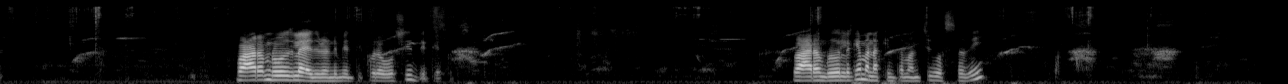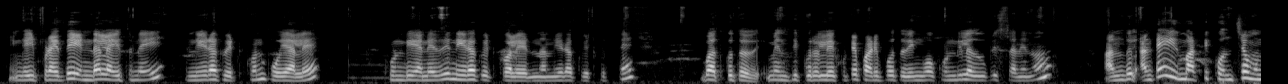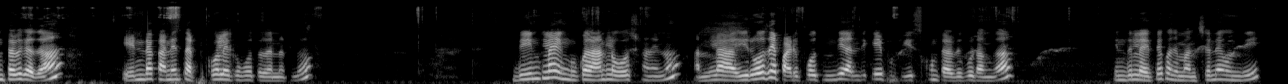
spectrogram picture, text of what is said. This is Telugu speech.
వారం రోజులు అయ్యి చూడండి మెంతి కూర పోసి దిక్కే వారం రోజులకే మనకి ఇంత మంచిగా వస్తుంది. ఇంకా ఇప్పుడైతే ఎండలు అవుతున్నాయి నీడకు పెట్టుకొని పోయాలి. కుండి అనేది నీడకు పెట్టుకోవాలి. ఎండ నీడకు పెట్టుకుంటే బతుకుతుంది. మెంతి కూర లేకుంటే పడిపోతుంది. ఇంకో కుండీలో చూపిస్తాను నేను. అందు అంటే ఇది మట్టి కొంచెం ఉంటుంది కదా. ఎండకు అనేది తట్టుకోలేకపోతుంది అన్నట్లు. దీంట్లో ఇంకొక దాంట్లో పోసిన నేను. అందులో ఈరోజే పడిపోతుంది. అందుకే ఇప్పుడు తీసుకుంటుంది అది కూడా ఇందులో అయితే కొంచెం మంచిగానే ఉంది.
